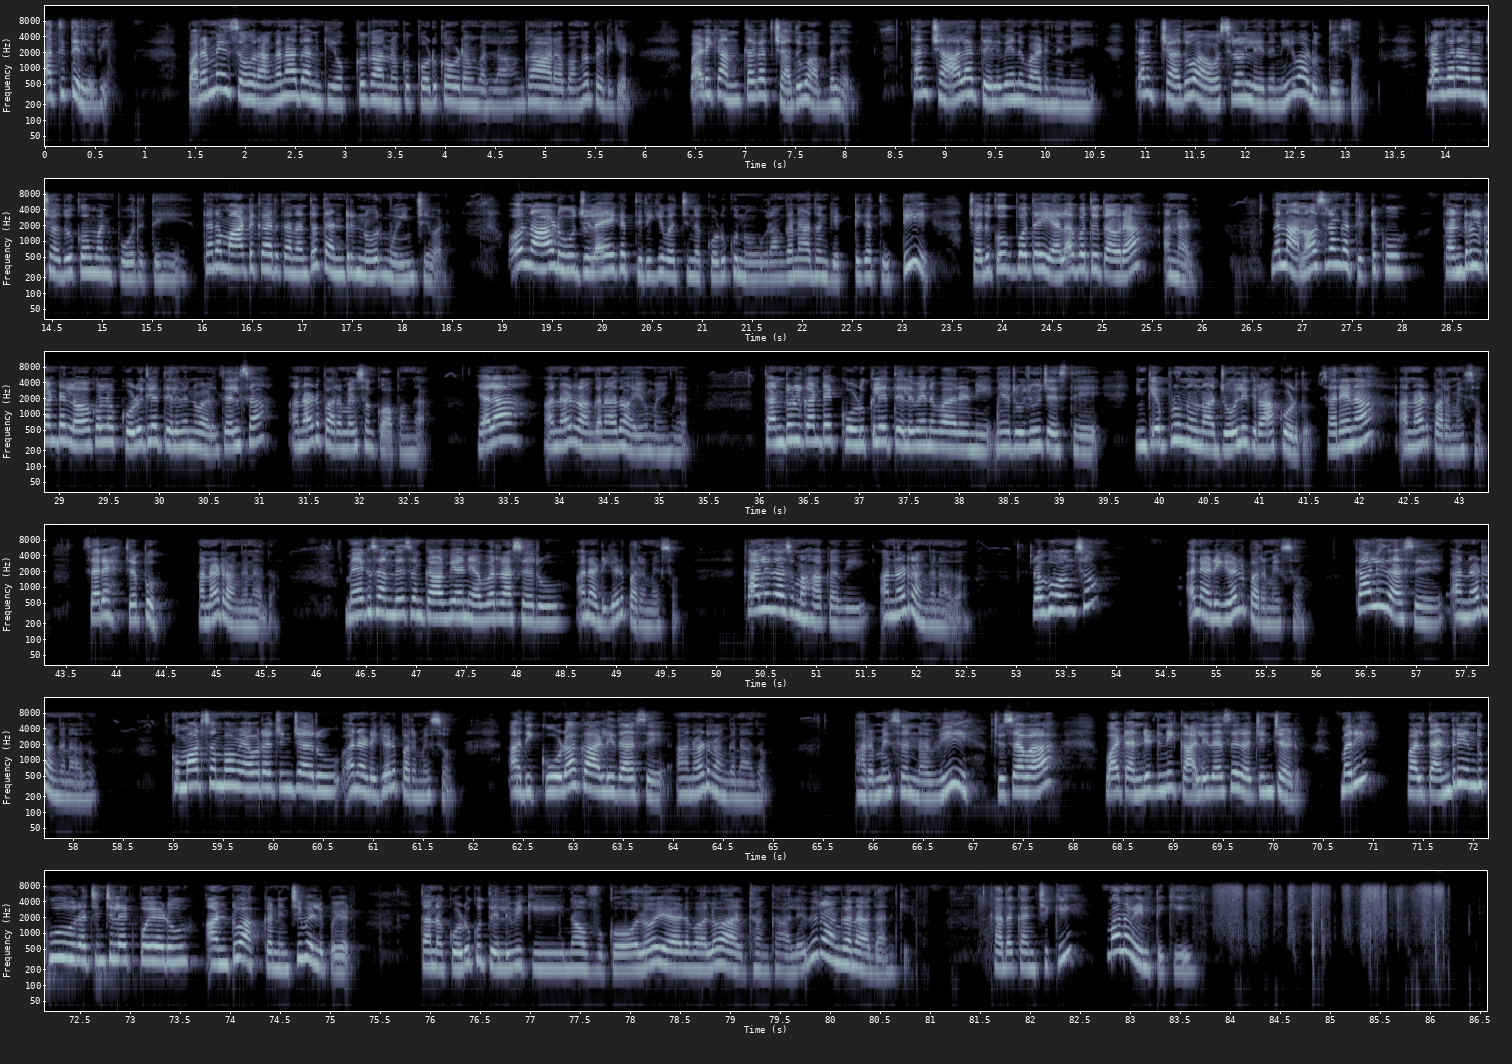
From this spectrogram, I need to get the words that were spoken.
అతి తెలివి. పరమేశం రంగనాథానికి ఒక్కగానొక్క కొడుకు అవడం వల్ల గారభంగా పెరిగాడు. వాడికి అంతగా చదువు అబ్బలేదు. తను చాలా తెలివైన వాడినని తనకు చదువు అవసరం లేదని వాడి ఉద్దేశం. రంగనాథం చదువుకోమని పోరితే తన మాటకారితనంతో తండ్రి నోరు మోయించేవాడు. ఓ నాడు జులైగా తిరిగి వచ్చిన కొడుకును రంగనాథం గట్టిగా తిట్టి చదువుకోకపోతే ఎలా బతుకుతావురా? అన్నాడు. నన్ను అనవసరంగా తిట్టకు. తండ్రుల కంటే లోకంలో కొడుకులే తెలివైన వాళ్ళు తెలుసా? అన్నాడు పరమేశం కోపంగా. ఎలా? అన్నాడు రంగనాథం అయోమయంగా. తండ్రుల కంటే కొడుకులే తెలివైన వారని నేను రుజువు చేస్తే ఇంకెప్పుడు నువ్వు నా జోలికి రాకూడదు సరేనా? అన్నాడు పరమేశం సరే చెప్పు అన్నాడు రంగనాథం. మేఘ సందేశం కావ్యాన్ని ఎవరు రాశారు? అని అడిగాడు పరమేశం కాళిదాసు మహాకవి అన్నాడు రంగనాథం. రఘువంశం? అని అడిగాడు పరమేశం కాళిదాసే అన్నాడు రంగనాథం. కుమార్ సంభవం ఎవరు రచించారు? అని అడిగాడు పరమేశం. అది కూడా కాళిదాసే అన్నాడు రంగనాథం. పరమేశం నవ్వి చూసావా వాటన్నిటినీ కాళిదాసే రచించాడు. మరి వాళ్ళ తండ్రి ఎందుకు రచించలేకపోయాడు? అంటూ అక్కడి నుంచి వెళ్ళిపోయాడు. తన కొడుకు తెలివికి నవ్వుకోవాలో ఏడవాలో అర్థం కాలేదు రంగనాథానికి. కథ కంచికి మనం ఇంటికి.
